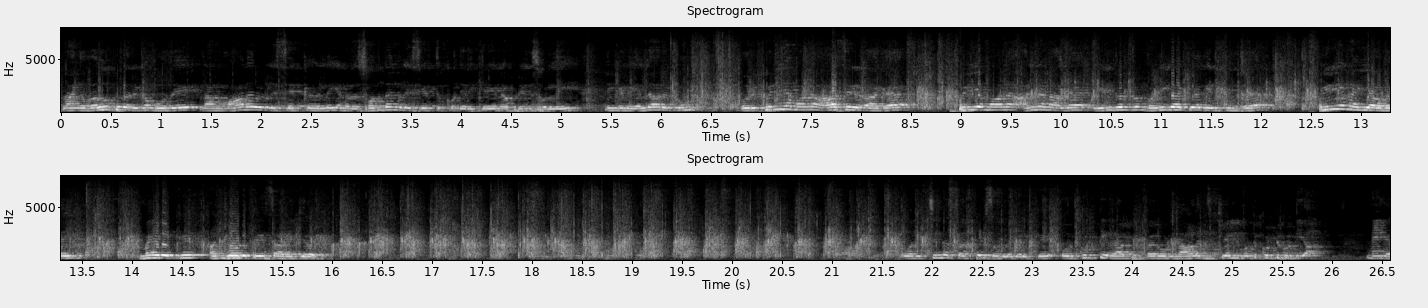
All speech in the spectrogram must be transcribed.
நாங்கள் வகுப்பில் இருக்கும்போது நான் மாணவர்களை சேர்க்கவில்லை எனது சொந்தங்களை சேர்த்து கொண்டிருக்கிறேன் அப்படின்னு சொல்லி எங்கள் எல்லாருக்கும் ஒரு பிரியமான ஆசிரியராக பிரியமான அண்ணனாக என்றென்றும் வழிகாட்டியாக இருக்கின்ற பிரியன் ஐயாவை மேடைக்கு அன்போடு பேச அழைக்கிறோம். ஒரு சின்ன சர்ப்ரைஸ் உங்களுக்கு இருக்கு. ஒரு குட்டி ரேபிட் ஃபயர் ஒரு நாலஞ்சு கேள்வி மட்டும் குட்டி குட்டியா? நீங்க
